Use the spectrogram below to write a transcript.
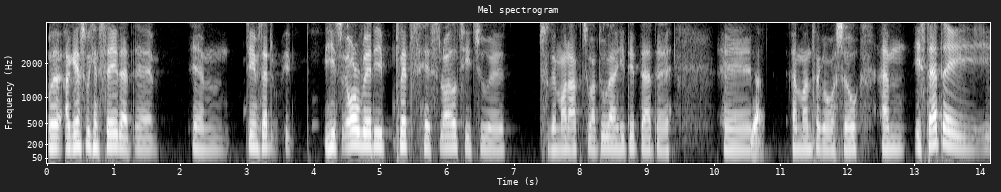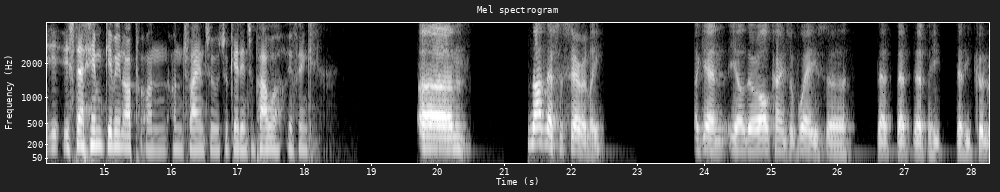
well, I guess we can say that uh, um, James that he's already pledged his loyalty to uh, to the monarch to Abdullah. He did that uh, uh, Yeah. a month ago or so. Um, is that a is that him giving up on on trying to to get into power? You think? Um, not necessarily. Again, you know, there are all kinds of ways uh, that that that he that he could,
